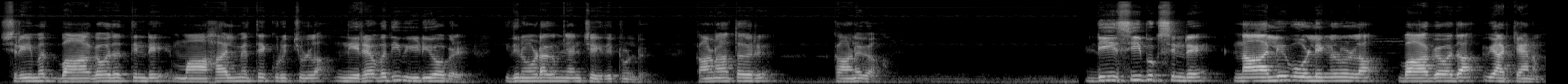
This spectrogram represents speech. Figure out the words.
ശ്രീമദ് ഭാഗവതത്തിന്റെ മാഹാത്മ്യത്തെക്കുറിച്ചുള്ള നിരവധി വീഡിയോകൾ ഇതിനോടകം ഞാൻ ചെയ്തിട്ടുണ്ട്. കാണാത്തവർ കാണുക. ഡി സി ബുക്സിന്റെ നാല് വോള്യങ്ങളുള്ള ഭാഗവത വ്യാഖ്യാനം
